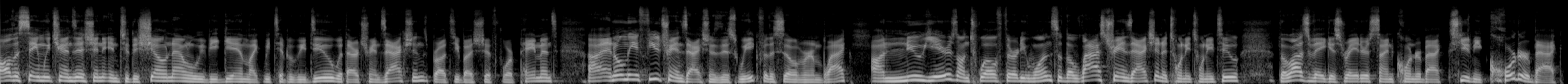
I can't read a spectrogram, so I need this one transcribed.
all the same, we transition into the show now and we begin like we typically do with our transactions brought to you by Shift4 Payments. Uh, and only a few transactions this week for the silver and black. On New Year's on 1231, so the last transaction of 2022, the Las Vegas Raiders signed cornerback, excuse me, quarterback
